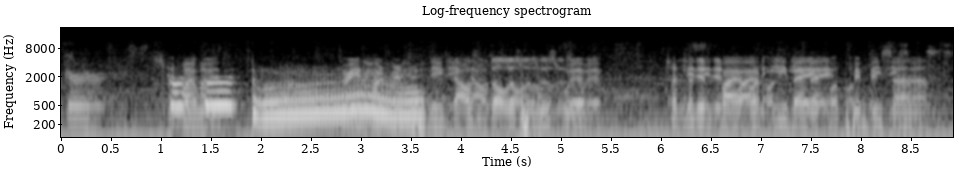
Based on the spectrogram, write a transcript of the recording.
skirt. Skirt, my whip. skirt. Three hundred fifty thousand dollars for this whip. Totally didn't buy it on eBay for fifty cents.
